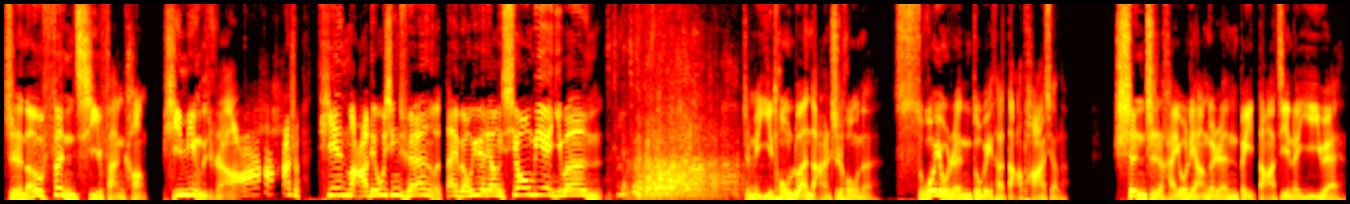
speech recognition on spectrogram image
只能奋起反抗，拼命的就是啊，说天马流星拳，我代表月亮消灭你们。这么一通乱打之后呢，所有人都被他打趴下了，甚至还有两个人被打进了医院。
